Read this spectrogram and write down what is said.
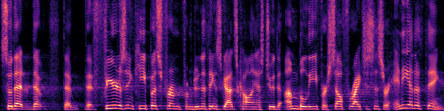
so that, that, that, that fear doesn't keep us from, from doing the things God's calling us to, the unbelief or self righteousness or any other thing?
